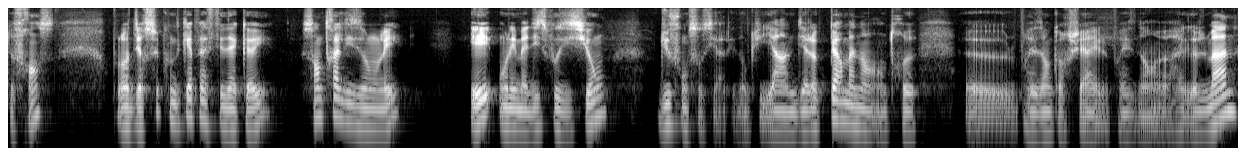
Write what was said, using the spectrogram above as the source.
de France, pour leur dire ceux qui ont des capacités d'accueil, centralisons-les et on les met à disposition du Fonds social. Et donc il y a un dialogue permanent entre euh, le président Korcher et le président euh, Goldman,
